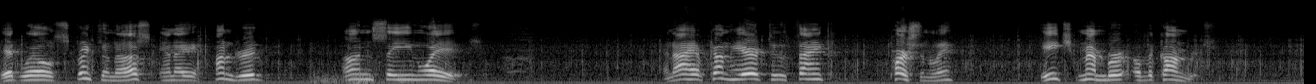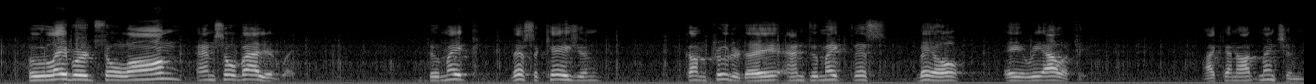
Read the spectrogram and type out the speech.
It will strengthen us in a hundred unseen ways. And I have come here to thank personally each member of the Congress who labored so long and so valiantly to make this occasion come true today and to make this bill a reality. I cannot mention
